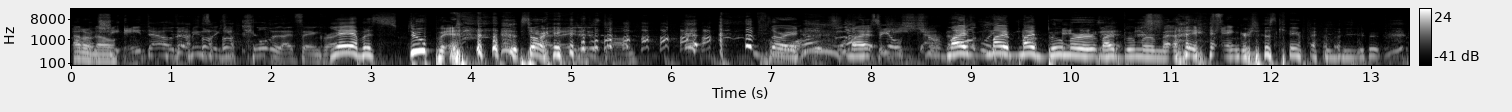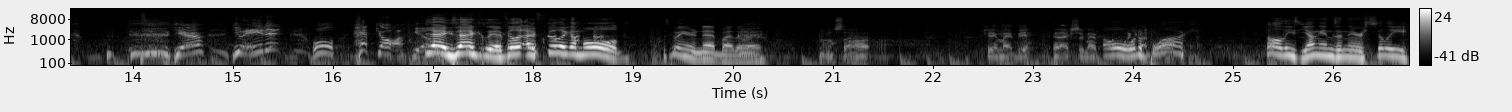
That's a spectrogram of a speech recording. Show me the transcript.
I don't Oh, know. She ate that. Oh, that means like you killed it. I think, right? Yeah, yeah, but it's stupid. Sorry. Yeah, it is dumb. I'm sorry. My, feel my, my, my boomer, my boomer ma- anger just came out. Yeah? You ate it? Well, heck off, yo. Yeah, exactly. I feel like, I feel like I'm old. Let's go in your net, by the way. no, it's not. Okay, it might be. It actually might. Oh, oh, my what a God. block. All these youngins and their silly,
